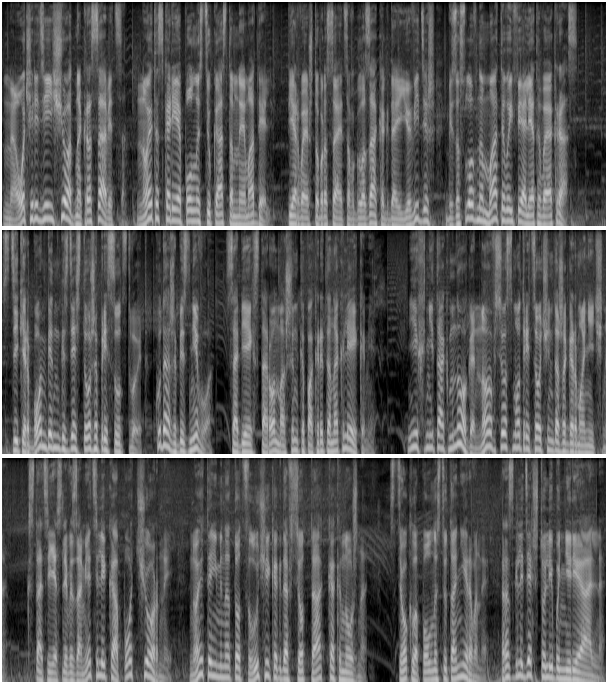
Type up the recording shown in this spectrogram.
На очереди еще одна красавица, но это скорее полностью кастомная модель. Первое, что бросается в глаза, когда ее видишь, безусловно, матовый фиолетовый окрас. Стикер-бомбинг здесь тоже присутствует, куда же без него. С обеих сторон машинка покрыта наклейками. Их не так много, но все смотрится очень даже гармонично. Кстати, если вы заметили, капот черный, но это именно тот случай, когда все так, как нужно. Стекла полностью тонированы, разглядеть что-либо нереально.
